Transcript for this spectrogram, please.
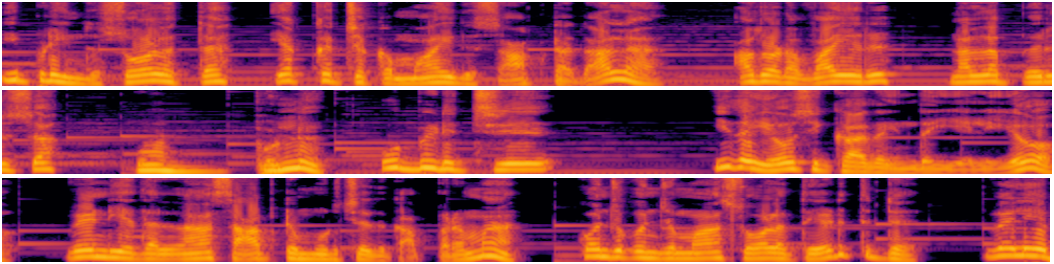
இப்படி இந்த சோளத்தை எக்கச்சக்கமா இது சாப்பிட்டதால அதோட வயிறு நல்ல பெருசா உப்புன்னு உப்பிடுச்சு. இதை யோசிக்காத இந்த எலியோ வேண்டியதெல்லாம் சாப்பிட்டு முடிச்சதுக்கு அப்புறமா கொஞ்சம் கொஞ்சமா சோளத்தை எடுத்துட்டு வெளியே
